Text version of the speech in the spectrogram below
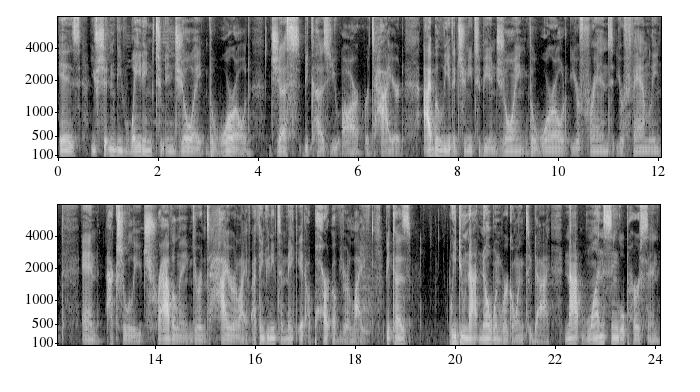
is you shouldn't be waiting to enjoy the world just because you are retired. I believe that you need to be enjoying the world, your friends, your family, and actually traveling your entire life. I think you need to make it a part of your life because we do not know when we're going to die. Not one single person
